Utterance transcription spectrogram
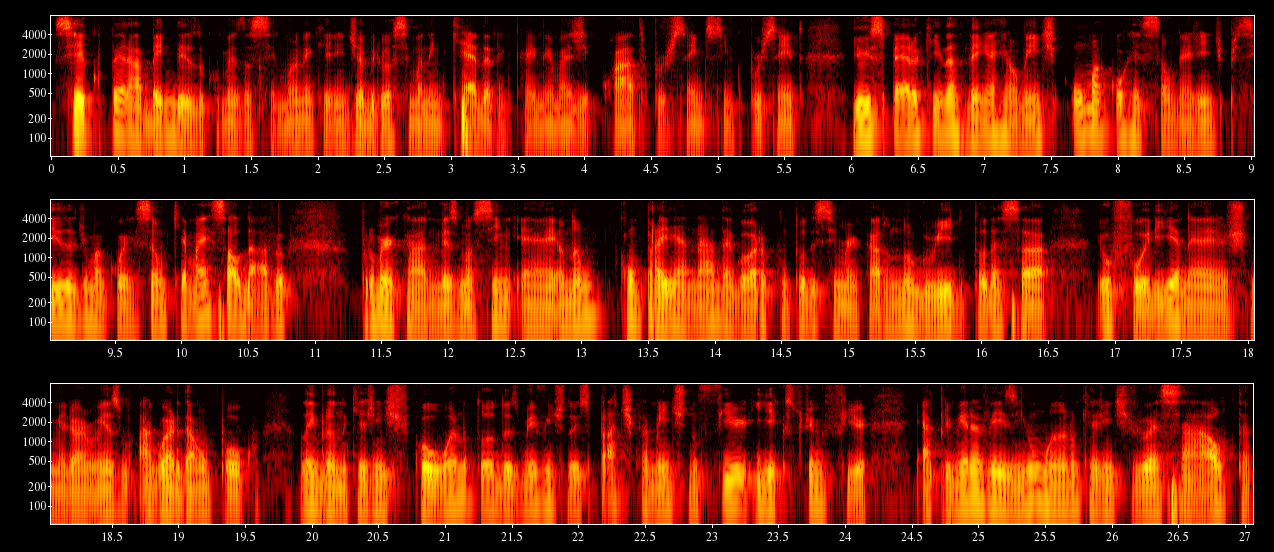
se recuperar bem desde o começo da semana, que a gente abriu a semana em queda, né? Caindo em mais de 4%, 5%. E eu espero que ainda venha realmente uma correção, né? A gente precisa de uma correção que é mais saudável para o mercado. Mesmo assim, é, eu não compraria nada agora com todo esse mercado no grid, toda essa euforia, né? Acho que melhor mesmo aguardar um pouco. Lembrando que a gente ficou o ano todo, 2022, praticamente no Fear e Extreme Fear. É a primeira vez em um ano que a gente viu essa alta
